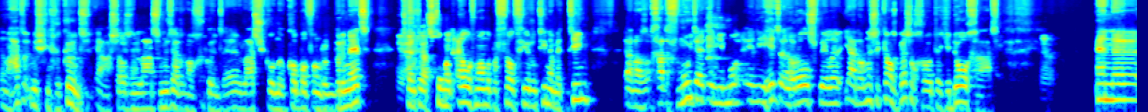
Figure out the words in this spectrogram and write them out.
dan had het misschien gekund. Ja, zelfs in de laatste minuut had het nog gekund. Hè. De laatste seconde kopbal van Brenet. Ja. stond met 11 man op het veld, Fiorentina met 10. Ja, dan gaat de vermoeidheid in die, in die hitte een rol spelen. Ja, dan is de kans best wel groot dat je doorgaat. Ja. En uh,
